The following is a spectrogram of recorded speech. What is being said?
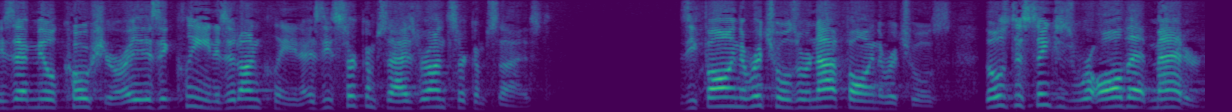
Is that meal kosher? Is it clean? Is it unclean? Is he circumcised or uncircumcised? Is he following the rituals or not following the rituals? Those distinctions were all that mattered.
